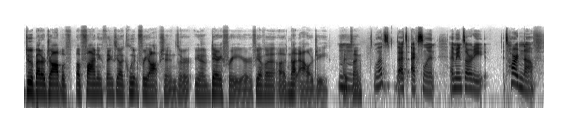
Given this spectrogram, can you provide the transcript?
do a better job of, of finding things, you know, like gluten free options or you know dairy free, or if you have a, a nut allergy type mm-hmm. thing. Well, that's that's excellent. I mean, it's already it's hard enough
